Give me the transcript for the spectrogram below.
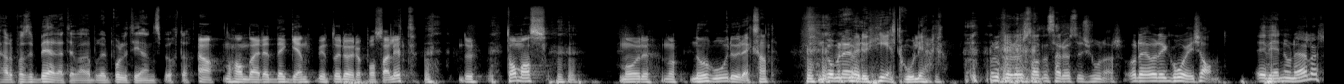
hadde passet bedre til å være bruddpoliti enn spurter. Ja, når han der degent begynte å røre på seg litt. Du, Thomas, nå, nå, nå roer du deg, ikke sant? Nå er du helt rolig her. nå prøver du å starte en seriøs diskusjon her, og det, og det går jo ikke an. Er vi enige om det, eller?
